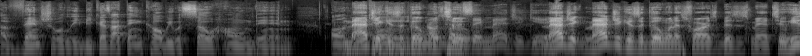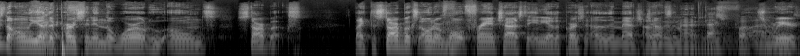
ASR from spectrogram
eventually because I think Kobe was so honed in on the Magic is a game. good I one was too. to say Magic. Yeah, Magic Magic is a good one as far as businessman too. He's the only other person in the world who owns Starbucks. Like the Starbucks owner won't franchise to any other person other than Magic Other Johnson. than Magic. That's fucking It's crazy. weird.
